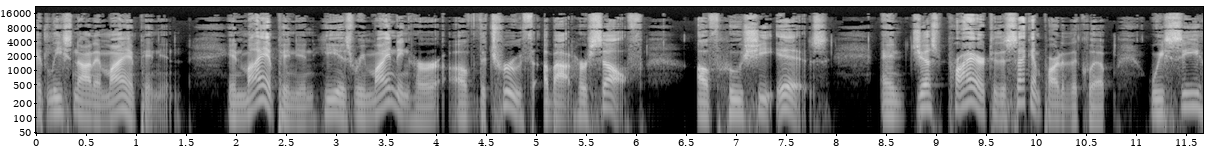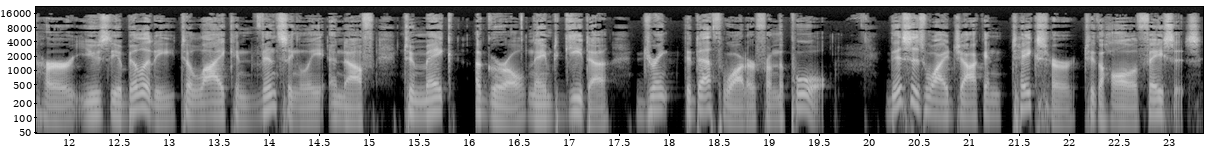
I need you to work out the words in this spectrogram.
at least not in my opinion. In my opinion, he is reminding her of the truth about herself, of who she is. And just prior to the second part of the clip, we see her use the ability to lie convincingly enough to make a girl named Gita drink the death water from the pool. This is why Jaqen takes her to the Hall of Faces.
